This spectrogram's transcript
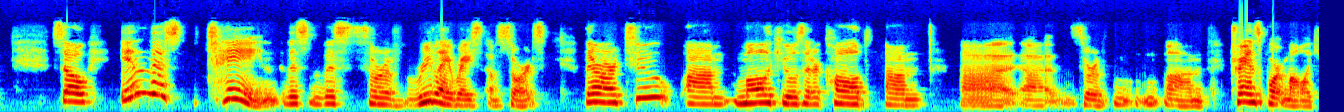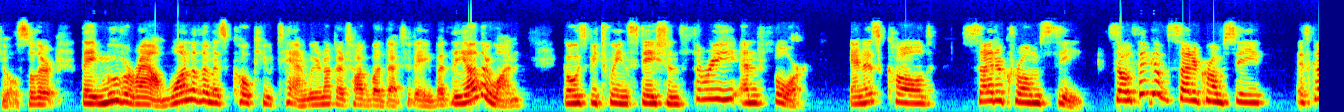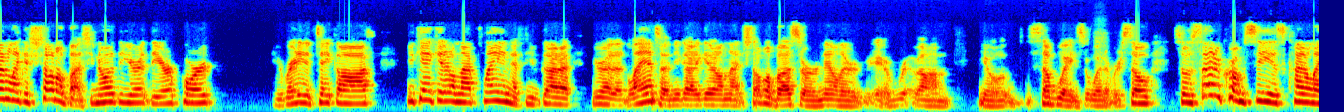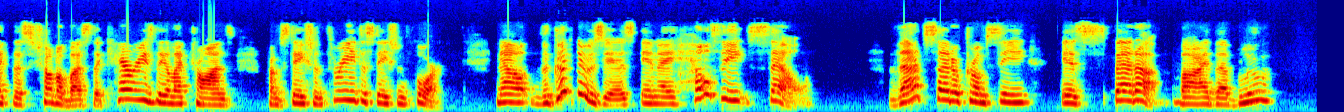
So in this chain, this, this sort of relay race of sorts, there are two um, molecules that are called um, uh, uh, sort of um, transport molecules. So they they move around. One of them is CoQ10. We're not going to talk about that today, but the other one goes between station three and four, and it's called cytochrome C. So think of cytochrome C. It's kind of like a shuttle bus. You know, you're at the airport, you're ready to take off. You can't get on that plane if you've got a, you're at Atlanta and you got to get on that shuttle bus or now they're, um, you know, subways or whatever. So, so cytochrome C is kind of like this shuttle bus that carries the electrons from station three to station four. Now, the good news is in a healthy cell, that cytochrome C is sped up by the blue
